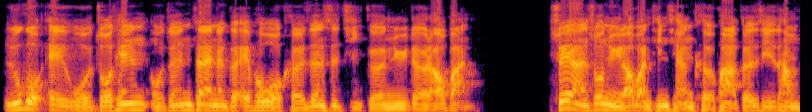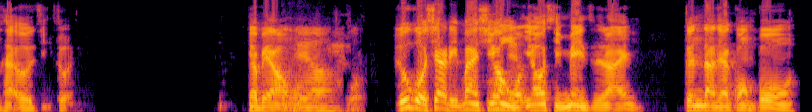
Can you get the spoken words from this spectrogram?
如果哎，我昨天我昨天在那个 Apple Work 认识几个女的老板。虽然说女老板听起来很可怕，可是其实他们才二十几岁。要不要？对啊，我如果下礼拜希望我邀请妹子来跟大家广播，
